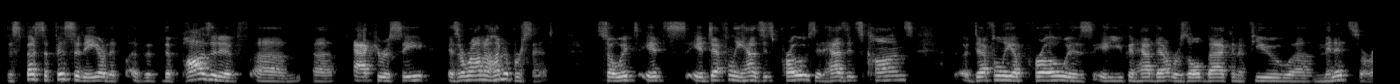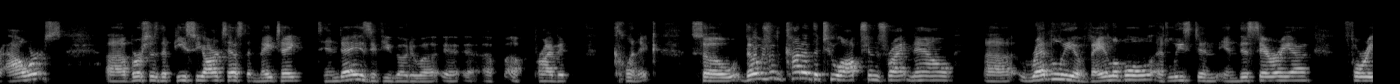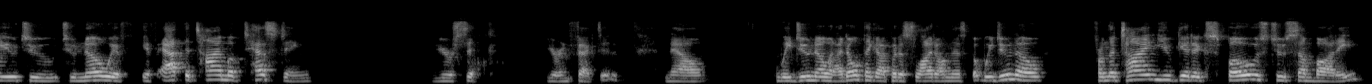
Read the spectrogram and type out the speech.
the specificity or the, the, the positive um, uh, accuracy is around 100%. So it, it's it definitely has its pros. It has its cons. Uh, definitely a pro is you can have that result back in a few uh, minutes or hours. Uh, versus the PCR test that may take 10 days if you go to a, a, a private clinic. So those are kind of the two options right now, uh, readily available, at least in, in this area, for you to, to know if, if at the time of testing, you're sick, you're infected. Now, we do know, and I don't think I put a slide on this, but we do know from the time you get exposed to somebody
